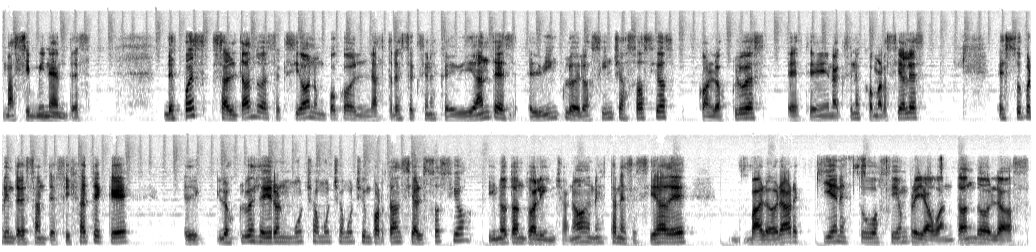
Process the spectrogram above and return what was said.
más inminentes. Después, saltando de sección, un poco en las tres secciones que dividí antes, el vínculo de los hinchas socios con los clubes este, en acciones comerciales es súper interesante. Fíjate que los clubes le dieron mucha, mucha, mucha importancia al socio y no tanto al hincha, ¿no? En esta necesidad de valorar quién estuvo siempre y aguantando las,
